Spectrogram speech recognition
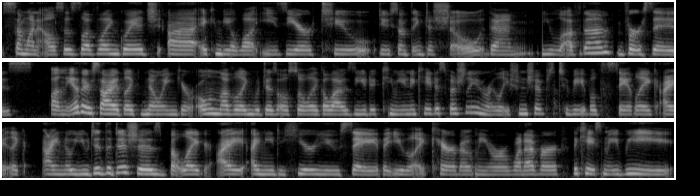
someone else's love language, uh, it can be a lot easier to do something to show them you love them versus on the other side like knowing your own love languages also like allows you to communicate especially in relationships to be able to say like i like i know you did the dishes but like i i need to hear you say that you like care about me or whatever the case may be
